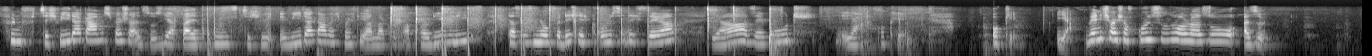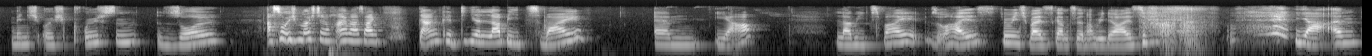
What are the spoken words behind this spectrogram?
50 Wiedergaben-Special. Also sie hat bald 50 Wiedergaben. Ich möchte die einmal kurz applaudieren, Leaf. Das ist nur für dich. Ich grüße dich sehr. Ja, sehr gut. Ja, okay. Okay. Ja, wenn ich euch auch grüßen soll oder so, also wenn ich euch grüßen soll. Achso, ich möchte noch einmal sagen, danke dir, Labi2. Ähm, ja. Labi2, so heißt du. Ich weiß ganz genau, wie der heißt. ja, ähm,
